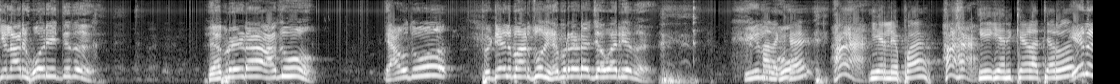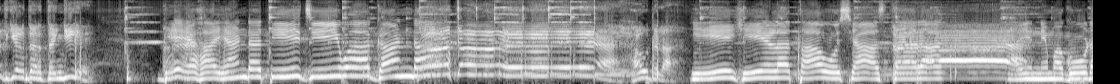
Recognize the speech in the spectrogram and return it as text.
ಕಿಲಾರಿ ಹೋರಿ ಐತಿದು ಹೆಬ್ರೇಡ ಅದು ಯಾವುದು? ಪಿಟೇಲ್ ಬಾರ್ಸೋದು ಹೆಬ್ರೇಡ ಜವಾರಿ ಅದ. ಇದು ಅದಕ್ಕೆ ಹಾ. ಇರ್ಲಿಪ್ಪ. ಹಾ, ಹಾ. ಈಗೇನು ಕೇಳತ್ತಾರು ಏನಂತ ಕೇಳ್ತಾರ ತಂಗಿ? ದೇಹ ಹೆಂಡತಿ ಜೀವ ಗಂಡ. ಹೌದಲ್ಲ? ಏ ಹೇಳತಾವು ಶಾಸ್ತ್ರ. ನಿಮ್ಮ ಗೂಡ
